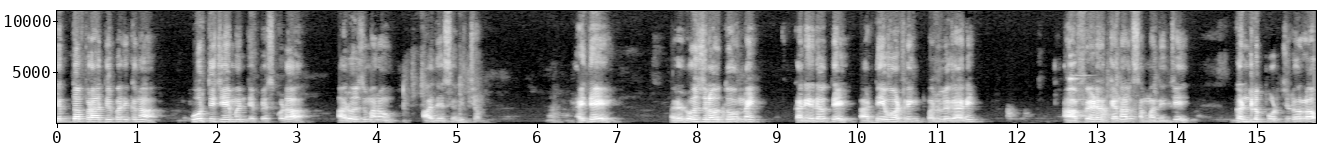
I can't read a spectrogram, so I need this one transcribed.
యుద్ధ ప్రాతిపదికన పూర్తి చేయమని చెప్పేసి కూడా ఆ రోజు మనం ఆదేశాలు ఇచ్చాం. అయితే మరి రోజులు అవుతూ ఉన్నాయి. కానీ ఏదైతే ఆ డీవాటరింగ్ పనులు కానీ ఆ ఫేడర్ కెనాల్ సంబంధించి గండ్లు పూడ్చడంలో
